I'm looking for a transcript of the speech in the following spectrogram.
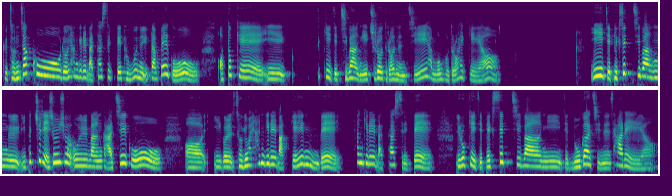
그 전자코로 향기를 맡았을 때 부분을 일단 빼고 어떻게 이 특히 이제 지방이 줄어들었는지 한번 보도록 할게요. 이 이제 백색 지방을 이 patchouli essential oil만 가지고 어 이걸 저기 향기를 맡게 했는데 향기를 맡았을 때 이렇게 이제 백색 지방이 이제 녹아지는 사례예요.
